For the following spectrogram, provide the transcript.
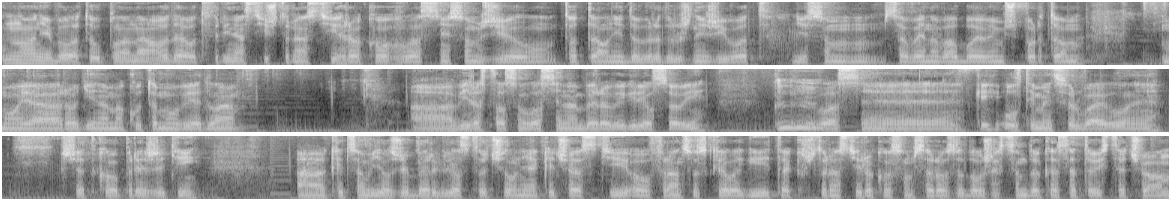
No, nebola to úplná náhoda. Od 13-14 rokoch vlastne som žil totálne dobrodružný život, kde som sa venoval bojovým športom. Moja rodina ma ku tomu viedla a vyrastal som vlastne na Berovi Grillsovi, ktorý je vlastne Ultimate Survival, ne? Všetko o prežití. A keď som videl, že Bear Grylls točil nejaké časti o francúzskej legii, tak v 14 rokoch som sa rozhodol, že chcem dokázať to isté, čo on.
